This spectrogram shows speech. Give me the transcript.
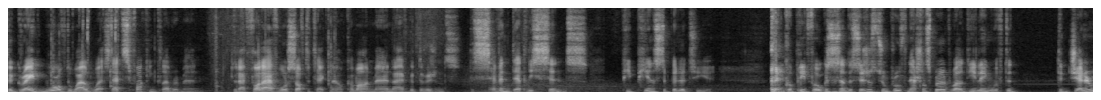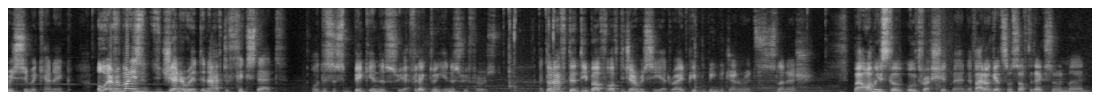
The Great War of the Wild West. That's fucking clever, man. Dude, I thought I have more soft attack now. Come on, man. I have good divisions. The Seven Deadly Sins. PP and stability. Complete focuses and decisions to improve national spirit while dealing with the degeneracy mechanic. Oh, everybody's degenerate and I have to fix that. Oh, this is big industry. I feel like doing industry first. I don't have the debuff of degeneracy yet, right? People being degenerates. Slaanesh. My army is still ultra shit, man. If I don't get some soft attack soon, man.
